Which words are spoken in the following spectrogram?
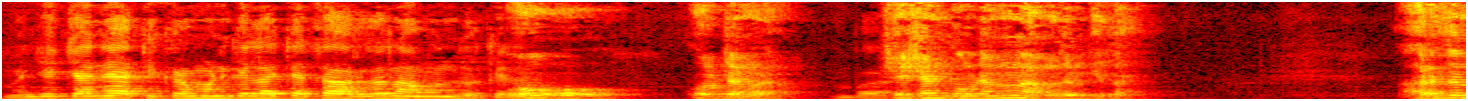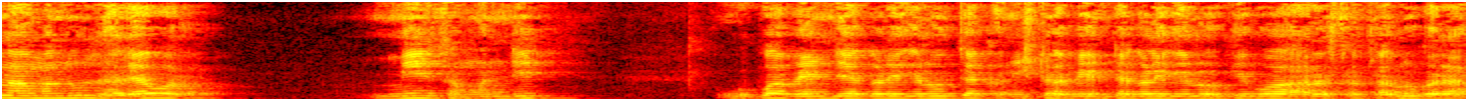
म्हणजे ज्याने अतिक्रमण केला त्याचा अर्ज नामंजूर हो केला. हो हो कोर्टानं बरं. सेशन कोर्टानं नामंजूर केला. अर्ज नामंजूर झाल्यावर मी संबंधित उपाभियंत्याकडे गेलो त्या कनिष्ठ अभियंत्याकडे गेलो की बुवा हा रस्ता चालू करा.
